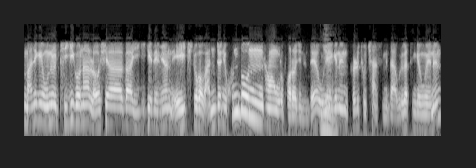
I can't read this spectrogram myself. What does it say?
만약에 오늘 비기거나 러시아가 이기게 되면 H조가 완전히 혼돈 상황으로 벌어지는데요. 우리에게는 별로 좋지 않습니다. 우리 같은 경우에는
